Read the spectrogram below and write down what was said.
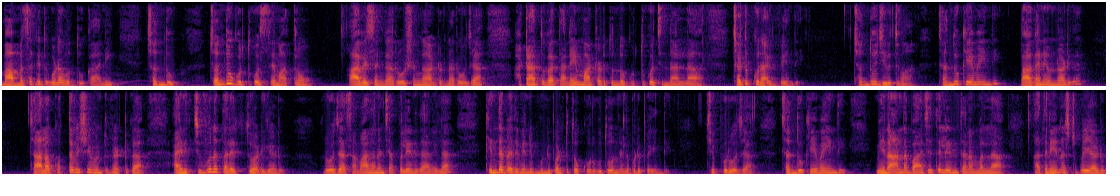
మా అమ్మ సంగతి కూడా వద్దు. కానీ చందు చందు గుర్తుకొస్తే మాత్రం ఆవేశంగా రోషంగా అంటున్న రోజా హఠాత్తుగా తనేం మాట్లాడుతుందో గుర్తుకొచ్చిందాల్లా చటుక్కున ఆగిపోయింది. చందు జీవితమా? చందుకేమైంది? బాగానే ఉన్నాడుగా? చాలా కొత్త విషయం వింటున్నట్టుగా ఆయన చివ్వున తలెత్తుతూ అడిగాడు. రోజా సమాధానం చెప్పలేని దానిలా కింద పెదవిని మునిపంటుతో కురుగుతూ నిలబడిపోయింది. చెప్పు రోజా చందుకేమైంది? మీ నాన్న బాధ్యత లేని తనం వల్ల అతనే నష్టపోయాడు.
